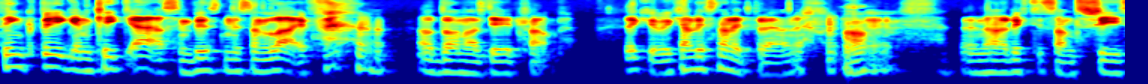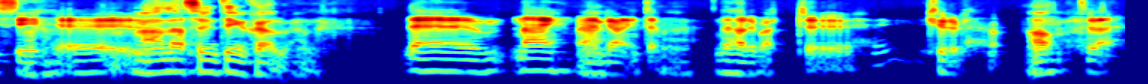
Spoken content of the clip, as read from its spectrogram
Think Big and Kick Ass in Business and Life av Donald J. Trump. Det är kul, vi kan lyssna lite på den. Ja. Den har riktigt sånt cheesy. Eh, Men han läser inte in själv. eller? Eh, nej, nej, det gör han inte. Det hade varit eh, kul. Ja. Tyvärr.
